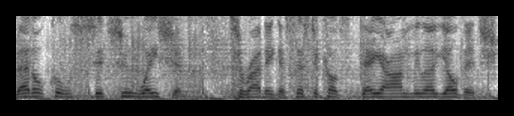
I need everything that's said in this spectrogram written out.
medical situation surrounding assistant coach Dejan Milojevic.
